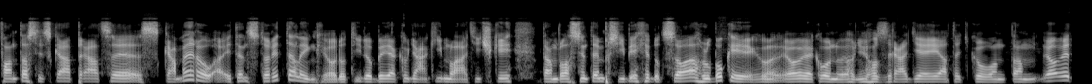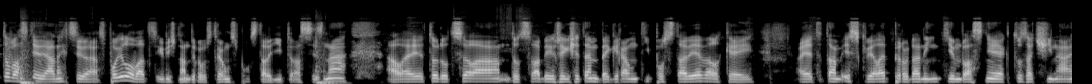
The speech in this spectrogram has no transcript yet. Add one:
fantastická práce s kamerou a i ten storytelling, jo, do té doby jako nějaký mlátičky, tam vlastně ten příběh je docela hluboký, jako, jo, jako on, oni ho zradějí a teďko on tam, jo, je to vlastně, já nechci spojovat, i když na druhou stranu spousta lidí to asi zná, ale je to docela, docela bych řekl, že ten background té postavy je velký a je to tam i skvěle prodaný tím vlastně, jak to začíná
